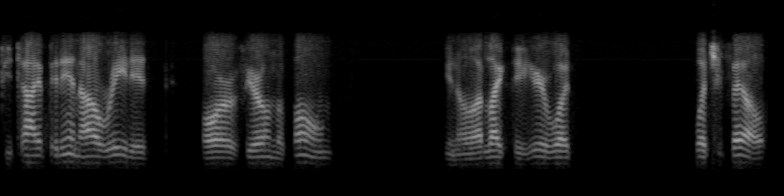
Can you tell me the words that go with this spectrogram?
If you type it in, I'll read it. Or if you're on the phone, you know, I'd like to hear what what you felt.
